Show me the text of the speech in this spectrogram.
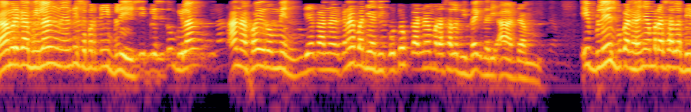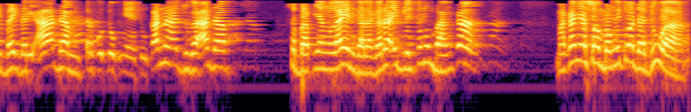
Maka mereka bilang nanti seperti iblis. Iblis itu bilang anak khairum min. Dia karena kenapa dia dikutuk? Karena merasa lebih baik dari Adam. Iblis bukan hanya merasa lebih baik dari Adam terkutuknya itu. Karena juga ada sebab yang lain. Gara-gara iblis itu membangkang. Makanya sombong itu ada dua.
